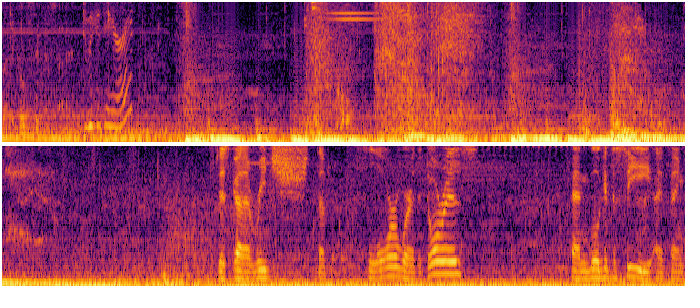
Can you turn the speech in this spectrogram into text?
Tactical suicide. Do we get to hear it? Just gotta reach the floor where the door is. And we'll get to see, I think.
